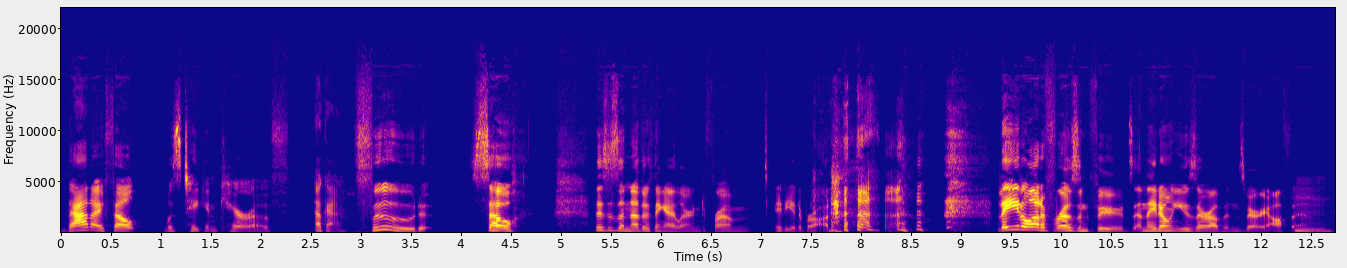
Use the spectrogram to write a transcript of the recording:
That I felt was taken care of. Okay. Food. So, this is another thing I learned from Idiot Abroad. they eat a lot of frozen foods and they don't use their ovens very often.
